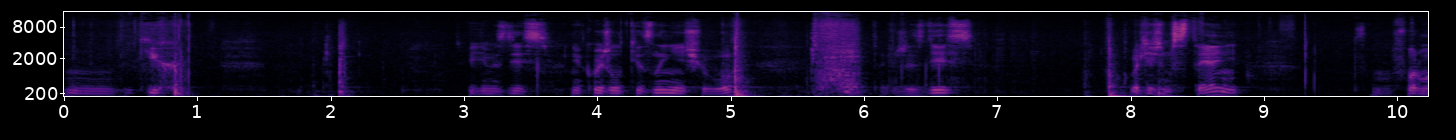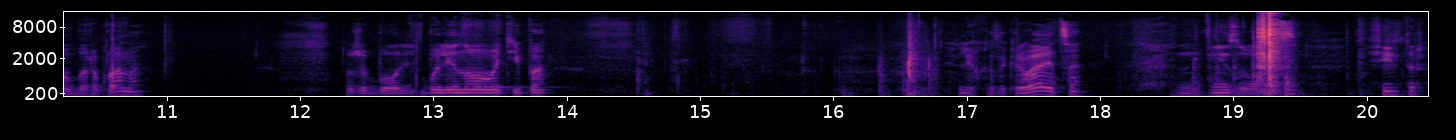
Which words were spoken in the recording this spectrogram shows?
Никаких, видим здесь никакой желтизны, ничего. Также здесь в отличном состоянии. Форма барабана. Уже более нового типа. Легко закрывается. Внизу у нас фильтр.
